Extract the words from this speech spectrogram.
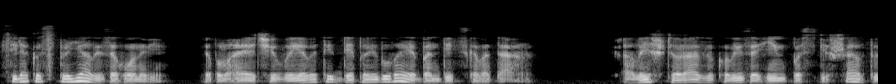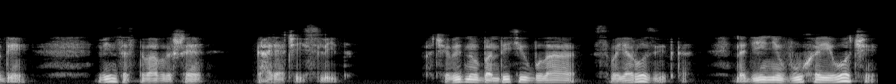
всіляко сприяли загонові, допомагаючи виявити, де перебуває бандитська ватага. Але щоразу, коли загін поспішав туди, він заставав лише гарячий слід. Очевидно, у бандитів була своя розвідка, надійні вуха і очі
